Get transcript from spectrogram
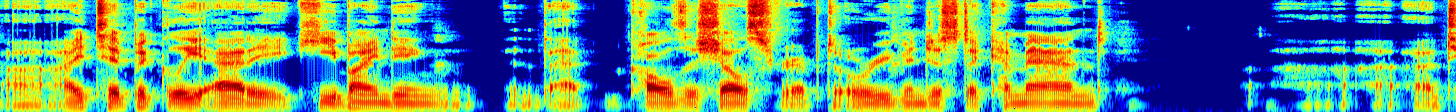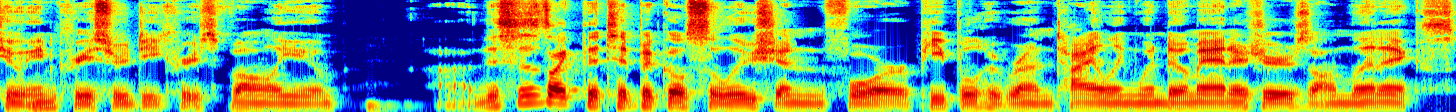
Uh, I typically add a key binding that calls a shell script or even just a command uh, to increase or decrease volume. Uh, this is like the typical solution for people who run tiling window managers on Linux,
